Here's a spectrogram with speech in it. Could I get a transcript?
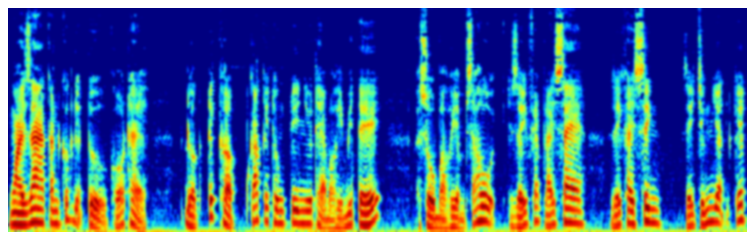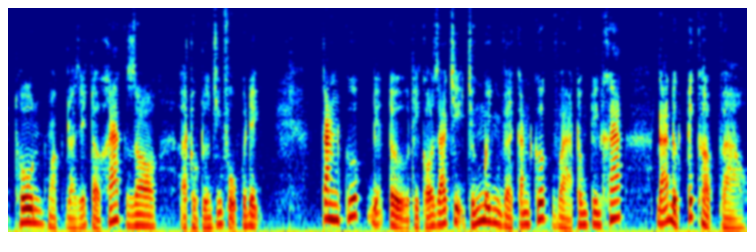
Ngoài ra căn cước điện tử có thể được tích hợp các cái thông tin như thẻ bảo hiểm y tế, sổ bảo hiểm xã hội, giấy phép lái xe, giấy khai sinh, giấy chứng nhận kết hôn hoặc là giấy tờ khác do à, Thủ tướng Chính phủ quy định. Căn cước điện tử thì có giá trị chứng minh về căn cước và thông tin khác đã được tích hợp vào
